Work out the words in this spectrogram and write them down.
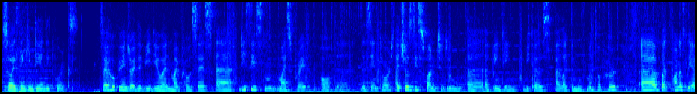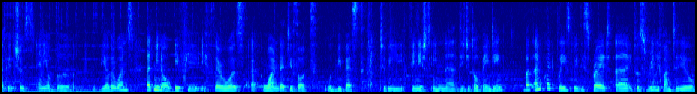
so I think in the end it works. So I hope you enjoyed the video and my process. Uh, this is my spread of the, the centaurs. I chose this one to do uh, a painting because I like the movement of her. Uh, but honestly, I could choose any of the the other ones. Let me know if you, if there was uh, one that you thought would be best to be finished in uh, digital painting. But I'm quite pleased with this spread. Uh, it was really fun to do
